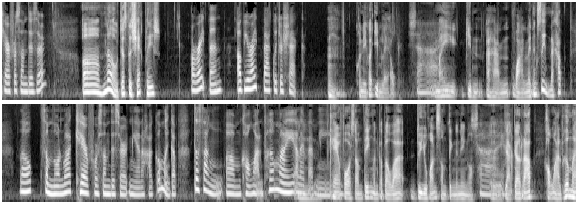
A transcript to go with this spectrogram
Care for some dessert um no just a check please Alright then I'll be right back with your check อืมคนนี้ก็อิ่มแล้ว ใช่ ไม่กินอาหารหวานอะไรทั้งสิ้นนะครับ แล้วสำนวนว่า care for some dessert เนี่ยนะคะ ก็เหมือนกับจะสั่งเอิ่มของหวานเพิ่มไหมอะไรแบบนี้ care for something มันก็แปลว่า do you want something นั่นเองเนาะใช่เออค่ะอยากจะรับของหวานเพิ่มไหม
